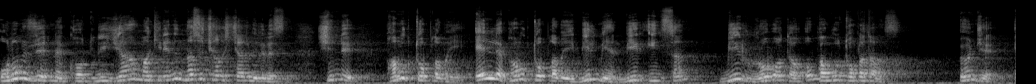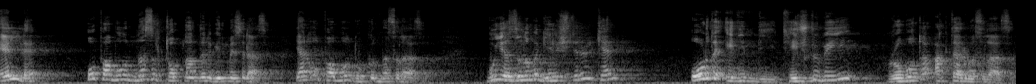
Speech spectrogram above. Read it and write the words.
onun üzerine kodlayacağı makinenin nasıl çalışacağını bilirsin. Şimdi pamuk toplamayı, elle pamuk toplamayı bilmeyen bir insan bir robota o pamuğu toplatamaz. Önce elle o pamuğun nasıl toplandığını bilmesi lazım. Yani o pamuğu dokunması lazım. Bu yazılımı geliştirirken orada edindiği tecrübeyi robota aktarması lazım.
